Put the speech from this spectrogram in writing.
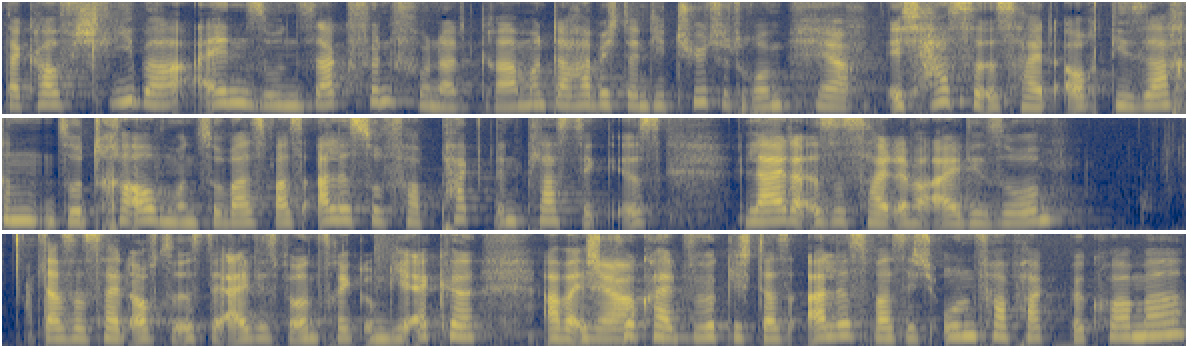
Da kaufe ich lieber einen so einen Sack 500 Gramm und da habe ich dann die Tüte drum. Ja. Ich hasse es halt auch, die Sachen, so Trauben und sowas, was alles so verpackt in Plastik ist. Leider ist es halt immer Aldi so dass es halt oft so ist, der Aldi ist bei uns direkt um die Ecke, aber ich Ja. gucke halt wirklich, dass alles, was ich unverpackt bekomme,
